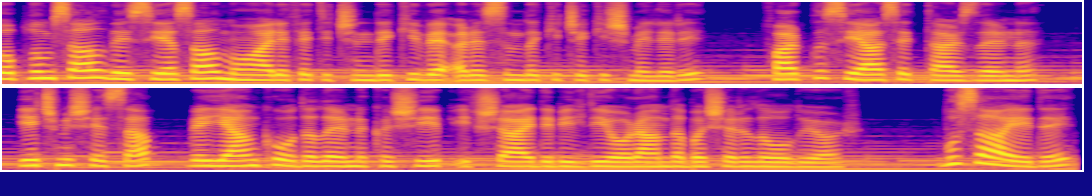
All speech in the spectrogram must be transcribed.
Toplumsal ve siyasal muhalefet içindeki ve arasındaki çekişmeleri, farklı siyaset tarzlarını, geçmiş hesap ve yankı odalarını kaşıyıp ifşa edebildiği oranda başarılı oluyor. Bu sayede,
